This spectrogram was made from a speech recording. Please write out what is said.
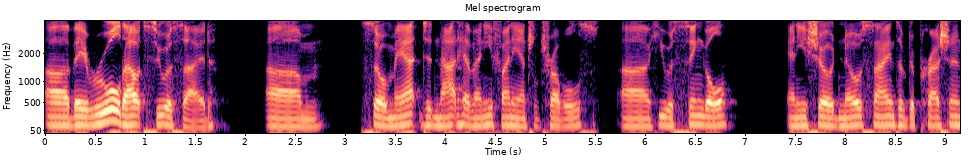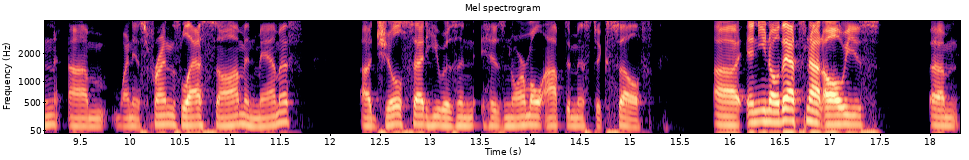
Uh, they ruled out suicide. Um, so Matt did not have any financial troubles. Uh, he was single, and he showed no signs of depression. Um, when his friends last saw him in Mammoth, uh, Jill said he was in his normal, optimistic self. Uh, and you know that's not always. Um,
